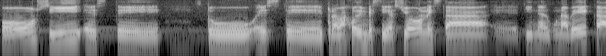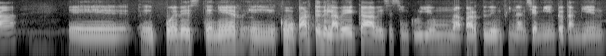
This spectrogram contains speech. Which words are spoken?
o si este, tu este, trabajo de investigación está, eh, tiene alguna beca, eh, eh, puedes tener eh, como parte de la beca, a veces incluye una parte de un financiamiento también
